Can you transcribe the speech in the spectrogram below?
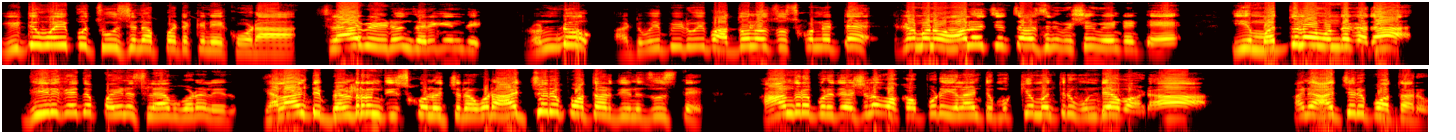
ఇటువైపు చూసినప్పటికీ కూడా స్లాబ్ వేయడం జరిగింది. రెండు అటువైపు ఇటువైపు అద్దంలో చూసుకున్నట్టే. ఇక్కడ మనం ఆలోచించాల్సిన విషయం ఏంటంటే ఈ మధ్యలో ఉంది కదా దీనికైతే పైన స్లాబ్ కూడా లేదు. ఎలాంటి బిల్డర్ని తీసుకొని వచ్చినా కూడా ఆశ్చర్యపోతాడు దీన్ని చూస్తే. ఆంధ్రప్రదేశ్లో ఒకప్పుడు ఇలాంటి ముఖ్యమంత్రి ఉండేవాడా అని ఆశ్చర్యపోతారు.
